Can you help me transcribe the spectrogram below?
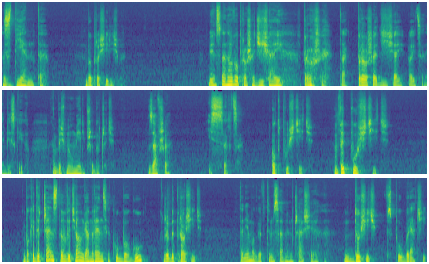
zdjęte, bo prosiliśmy. Więc na nowo proszę dzisiaj, proszę, tak, proszę dzisiaj Ojca Niebieskiego, abyśmy umieli przebaczyć. Zawsze i z serca. Odpuścić, wypuścić. Bo kiedy często wyciągam ręce ku Bogu, żeby prosić, to nie mogę w tym samym czasie dusić współbraci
